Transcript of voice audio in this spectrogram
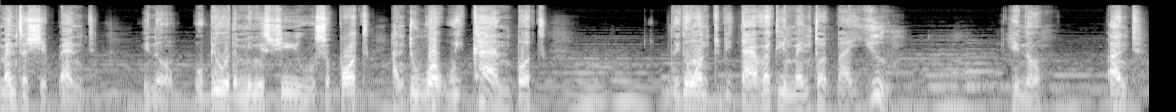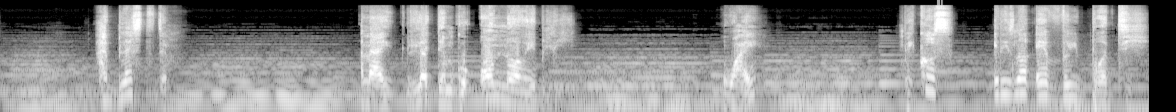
mentorship and you know we'll be with the ministry we'll support and do what we can but we don't want to be directly mentored by you you know. And i blessed them. And i let them go honorably. Why? Because it is not everybody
